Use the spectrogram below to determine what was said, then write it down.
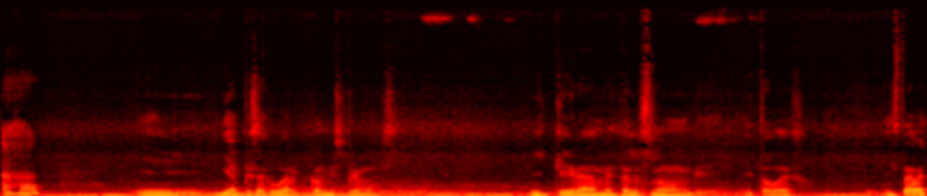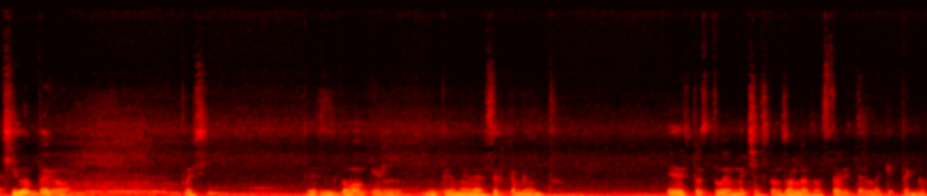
Ajá. y ya empecé a jugar con mis primos. Y que era Metal Slug y, y todo eso. Y estaba chido, pero pues sí. Ese es como que el- mi primer acercamiento. Y después tuve muchas consolas, hasta ahorita la que tengo.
